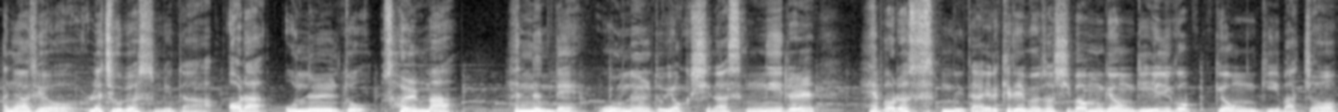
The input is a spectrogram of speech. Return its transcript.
안녕하세요. 레츠고비였습니다. 어라, 오늘도 설마 했는데, 오늘도 역시나 승리를 해버렸습니다. 이렇게 되면서 시범 경기 7경기 맞죠?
